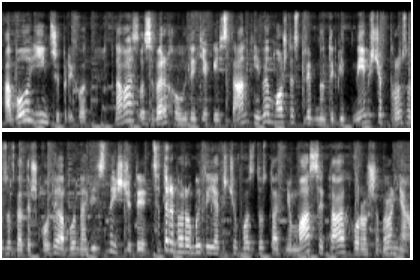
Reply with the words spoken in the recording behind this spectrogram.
Або інший приклад. На вас зверху летить якийсь танк, і ви можете стрибнути під ним, щоб просто завдати шкоди або навіть знищити. Це треба робити, якщо у вас достатньо маси та хороша броня.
